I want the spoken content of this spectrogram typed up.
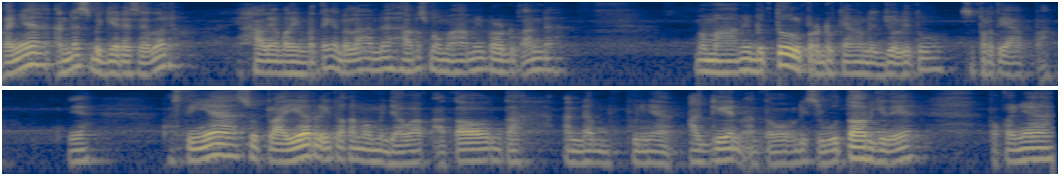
Makanya Anda sebagai reseller, hal yang paling penting adalah Anda harus memahami produk Anda. Memahami betul produk yang Anda jual itu seperti apa. Ya. Pastinya supplier itu akan mau menjawab atau entah Anda punya agen atau distributor gitu ya. Pokoknya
